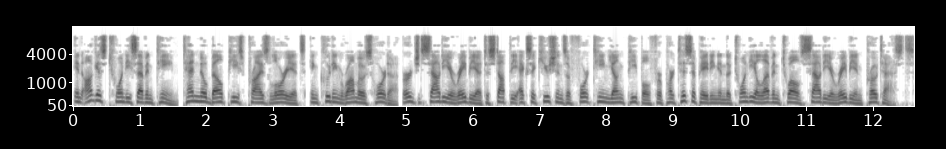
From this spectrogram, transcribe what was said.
In August 2017, ten Nobel Peace Prize laureates, including Ramos Horta, urged Saudi Arabia to stop the executions of 14 young people for participating in the 2011–12 Saudi Arabian protests.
